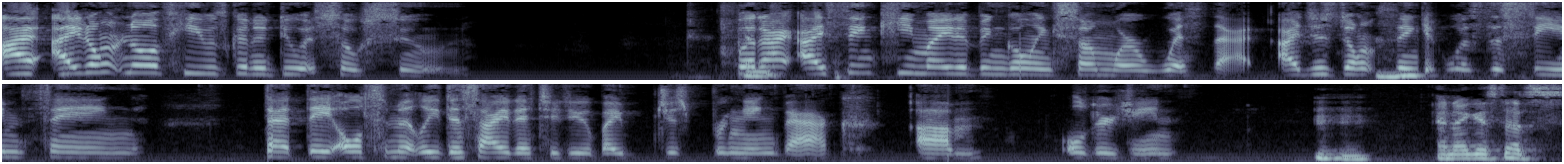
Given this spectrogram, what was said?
I I don't know if he was going to do it so soon. But I, I think he might have been going somewhere with that. I just don't think it was the same thing that they ultimately decided to do by just bringing back um, older Jean. And I guess that's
